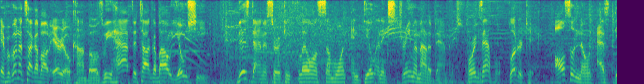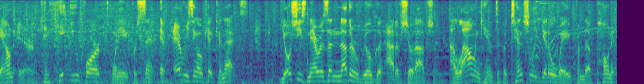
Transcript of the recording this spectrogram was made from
If we're gonna talk about aerial combos, we have to talk about Yoshi. This dinosaur can flail on someone and deal an extreme amount of damage. For example, Flutter Kick, also known as down air, can hit you for 28% if every single kick connects. Yoshi's Nair is another real good out of shield option, allowing him to potentially get away from the opponent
